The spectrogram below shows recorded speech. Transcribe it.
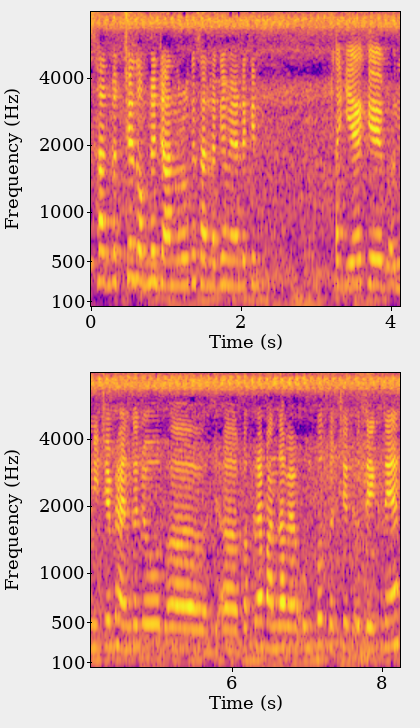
साथ बच्चे तो अपने जानवरों के साथ लगे हुए हैं, लेकिन ये है कि नीचे बहन का जो बकरा बांधा हुआ है, उनको बच्चे देख रहे हैं।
